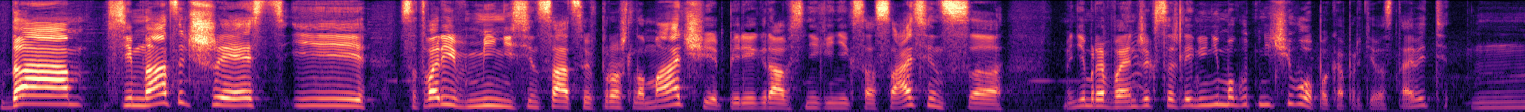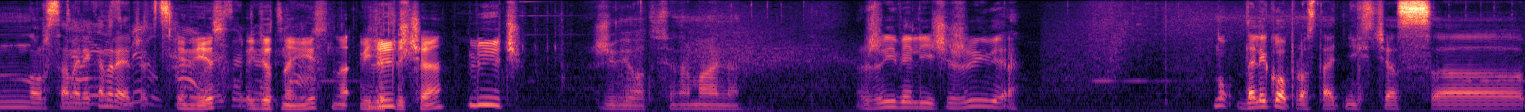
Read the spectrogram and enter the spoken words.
Да, 17-6, и сотворив мини-сенсацию в прошлом матче, переиграв с Ники Никс Ассасинс, Team Revenge, к сожалению, не могут ничего пока противоставить North American Rejects. Invis идет на низ, на- видит Лич. Лича. Лич. Живет, все нормально. Живе, Лич, живе. Ну, далеко просто от них сейчас э,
